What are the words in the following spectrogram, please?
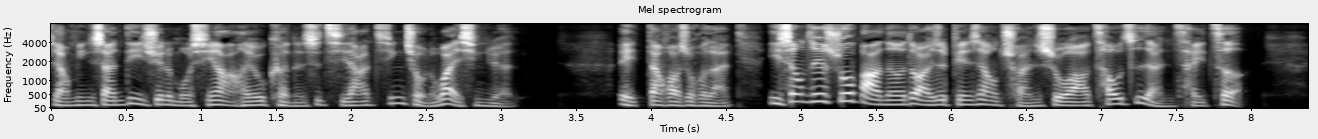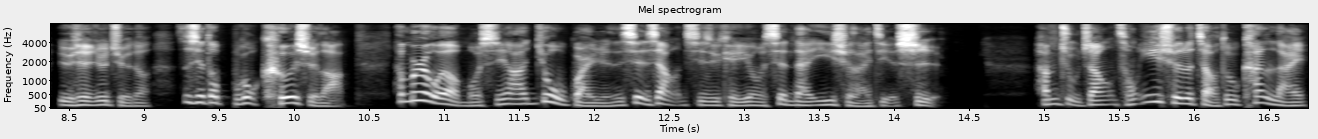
阳明山地区的摩西亚很有可能是其他星球的外星人。诶，但话说回来，以上这些说法呢，都还是偏向传说啊、超自然猜测。有些人就觉得这些都不够科学了。他们认为哦，摩西亚诱拐人的现象其实可以用现代医学来解释。他们主张，从医学的角度看来，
